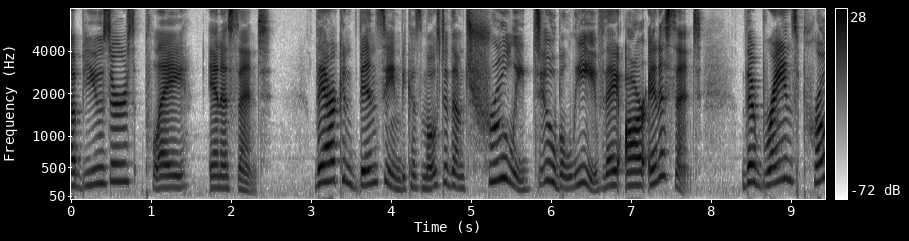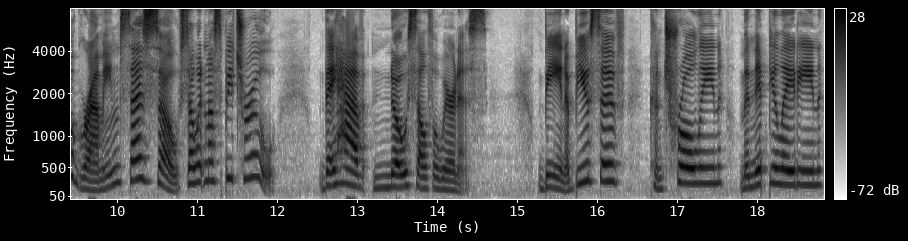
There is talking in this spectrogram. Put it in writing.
abusers play innocent. They are convincing because most of them truly do believe they are innocent. Their brain's programming says so, so it must be true. They have no self awareness. Being abusive, controlling, manipulating,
